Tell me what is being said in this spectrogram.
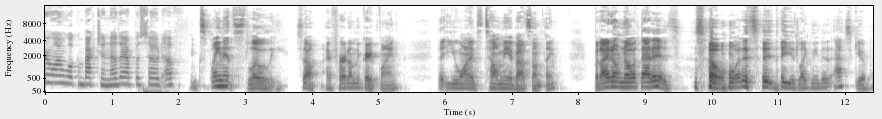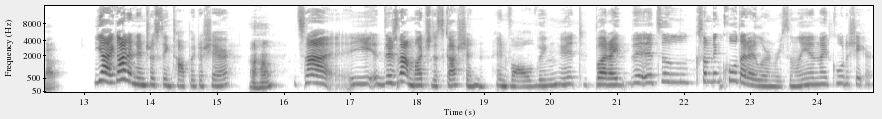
everyone. Welcome back to another episode of. Explain it slowly. So, I've heard on the grapevine that you wanted to tell me about something, but I don't know what that is. So, what is it that you'd like me to ask you about? Yeah, I got an interesting topic to share. Uh huh. It's not. There's not much discussion involving it, but I. It's a, something cool that I learned recently, and it's cool to share.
